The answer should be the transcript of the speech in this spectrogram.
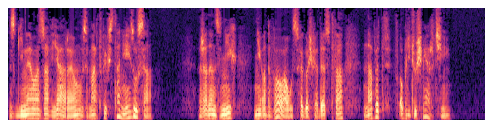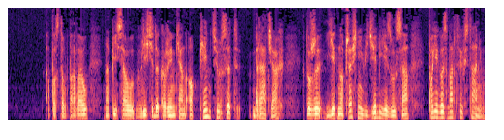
zginęła za wiarę w zmartwychwstanie Jezusa. Żaden z nich nie odwołał swego świadectwa nawet w obliczu śmierci. Apostoł Paweł napisał w liście do Koryntian o pięciuset braciach, którzy jednocześnie widzieli Jezusa po Jego zmartwychwstaniu.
